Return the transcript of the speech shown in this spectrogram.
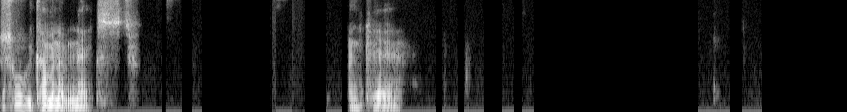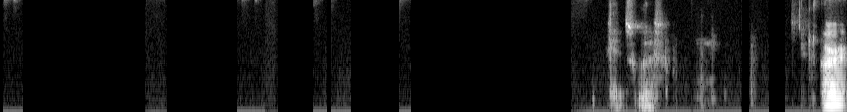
So we'll be coming up next. Okay. This. All right.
